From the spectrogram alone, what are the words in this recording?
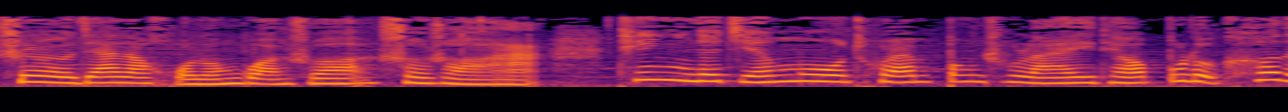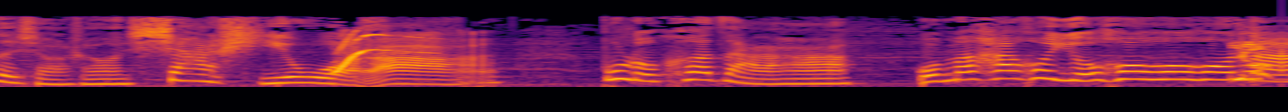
舍友家的火龙果说：“瘦瘦啊，听你的节目，突然蹦出来一条布鲁克的笑声，吓死我了。”布鲁克咋了？我们还会有吼吼吼呢。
